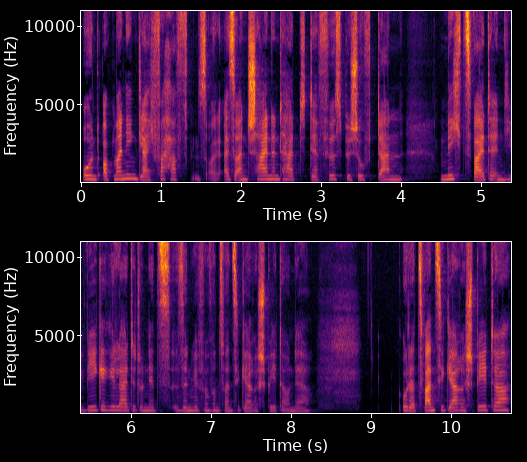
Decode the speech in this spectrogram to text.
und ob man ihn gleich verhaften soll. Also anscheinend hat der Fürstbischof dann nichts weiter in die Wege geleitet und jetzt sind wir 25 Jahre später und er oder 20 Jahre später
